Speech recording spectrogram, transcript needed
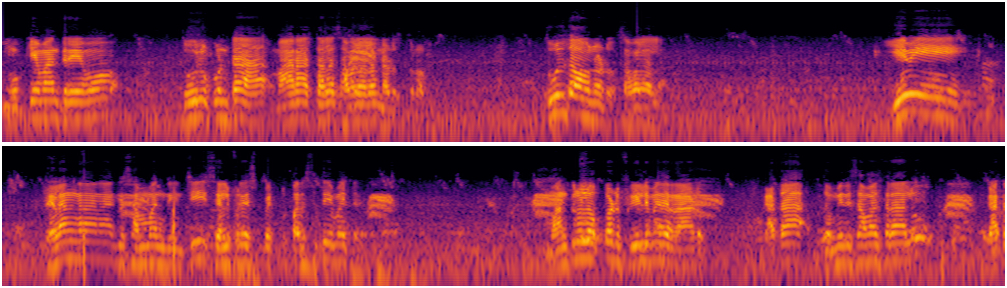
ముఖ్యమంత్రి ఏమో తూలుకుంటా మహారాష్ట్రలో సభలలో నడుస్తున్నాడు తూలుతా ఉన్నాడు సభలలో. ఏమి తెలంగాణకి సంబంధించి సెల్ఫ్ రెస్పెక్ట్ పరిస్థితి ఏమవుతుంది మంత్రులు ఒక్కడు ఫీల్డ్ మీద రాడు. గత తొమ్మిది సంవత్సరాలు గత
